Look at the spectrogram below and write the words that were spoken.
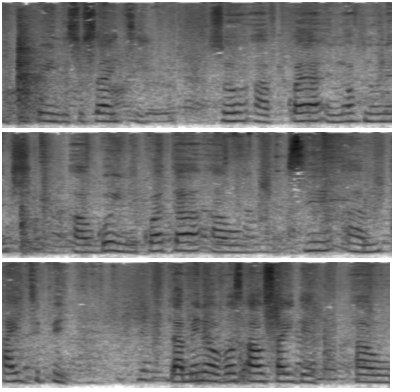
with people in the society. So I've acquired enough knowledge. I'll go in the quarter, I'll see um, IDP. There are many of us outside there. I'll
